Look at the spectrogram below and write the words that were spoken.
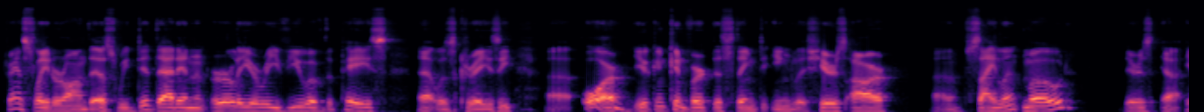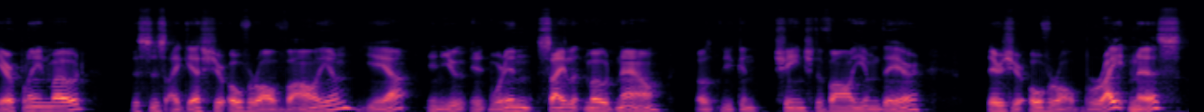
translator on this. We did that in an earlier review of the pace that was crazy. Uh, or you can convert this thing to English. Here's our uh, silent mode. There's uh, airplane mode. This is, I guess, your overall volume. Yeah, and you it, we're in silent mode now, so you can change the volume there. There's your overall brightness.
